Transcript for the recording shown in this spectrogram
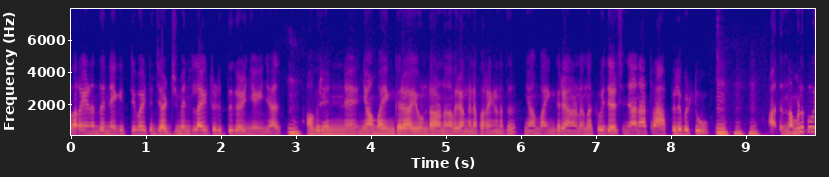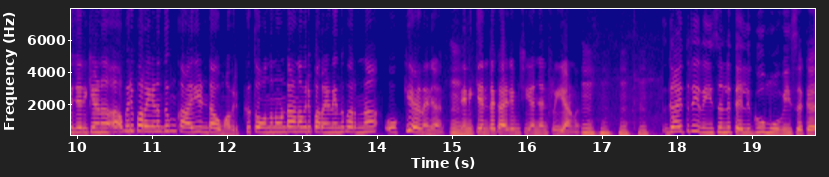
പറയണത് നെഗറ്റീവായിട്ട് ജഡ്ജ്മെന്റൽ ആയിട്ട് എടുത്തു കഴിഞ്ഞു കഴിഞ്ഞാൽ അവരെന്നെ ഞാൻ ഭയങ്കര ആയതുകൊണ്ടാണ് അവരങ്ങനെ പറയണത്. ഞാൻ ഭയങ്കരമാണ് എന്നൊക്കെ വിചാരിച്ച് ഞാൻ ആ ട്രാപ്പിൽ പെട്ടുപോകും. നമ്മളിപ്പോ വിചാരിക്കുകയാണ് അവർ പറയണതും കാര്യം ഉണ്ടാവും. അവർക്ക് തോന്നണോണ്ടാണ് അവർ പറയണതെന്ന് പറഞ്ഞാൽ ഓക്കെയാണ് ഞാൻ. എനിക്ക് എന്റെ കാര്യം ചെയ്യാൻ ഞാൻ ഫ്രീ ആണ്. ഗായത്രി റീസെന്റ് തെലുഗു മൂവീസ് ഒക്കെ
